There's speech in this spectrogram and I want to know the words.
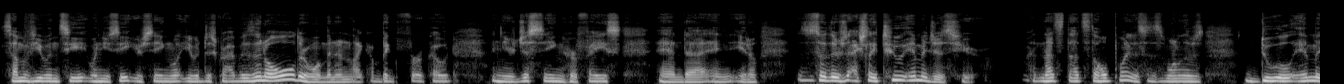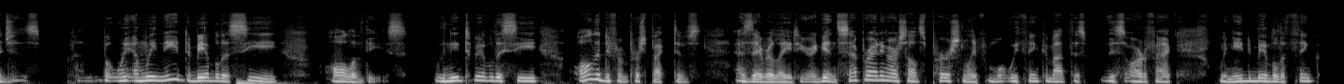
Some of you, when see, when you see it, you're seeing what you would describe as an older woman in like a big fur coat, and you're just seeing her face. And, uh, and, you know, so there's actually two images here. And that's, that's the whole point. This is one of those dual images. But we, and we need to be able to see all of these. We need to be able to see all the different perspectives as they relate here. Again, separating ourselves personally from what we think about this, this artifact. We need to be able to think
